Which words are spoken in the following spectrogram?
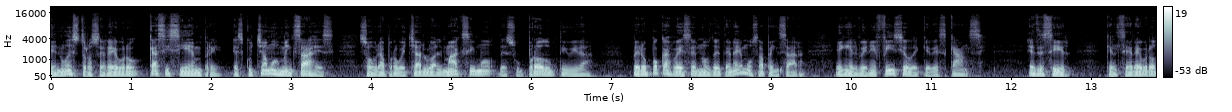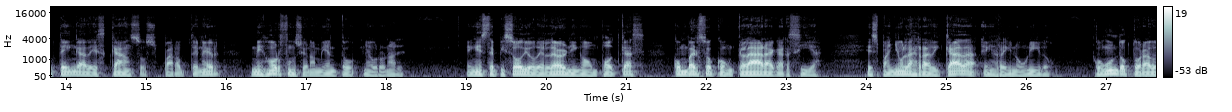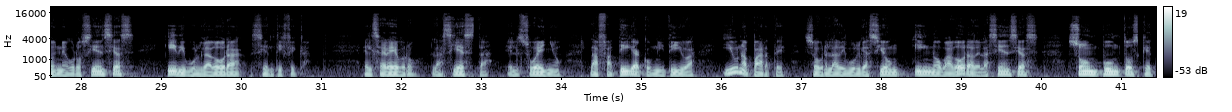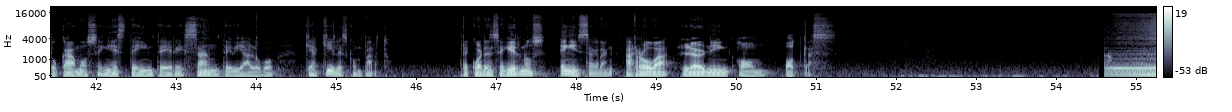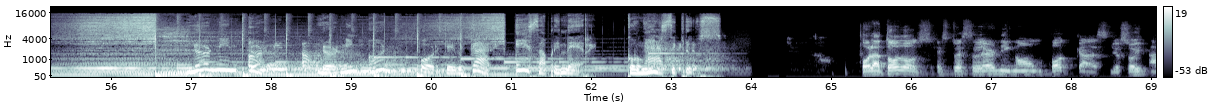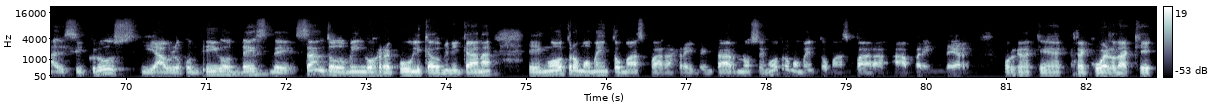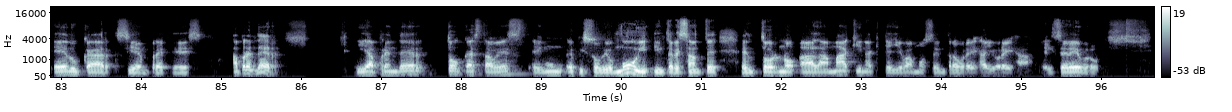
de nuestro cerebro, casi siempre escuchamos mensajes sobre aprovecharlo al máximo de su productividad, pero pocas veces nos detenemos a pensar en el beneficio de que descanse, es decir, que el cerebro tenga descansos para obtener mejor funcionamiento neuronal. En este episodio de Learning On Podcast converso con Clara García, española radicada en Reino Unido, con un doctorado en neurociencias y divulgadora científica. El cerebro, la siesta, el sueño, la fatiga cognitiva y una parte sobre la divulgación innovadora de las ciencias son puntos que tocamos en este interesante diálogo que aquí les comparto. Recuerden seguirnos en Instagram, arroba Podcast. Learning On. Learning On. Porque educar es aprender. Con Alce Cruz. Hola a todos, esto es Learning On Podcast. Yo soy Alci Cruz y hablo contigo desde Santo Domingo, República Dominicana, en otro momento más para reinventarnos, en otro momento más para aprender. Porque recuerda que educar siempre es aprender y aprender toca esta vez en un episodio muy interesante en torno a la máquina que llevamos entre oreja y oreja, el cerebro.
